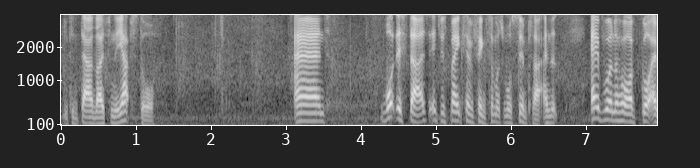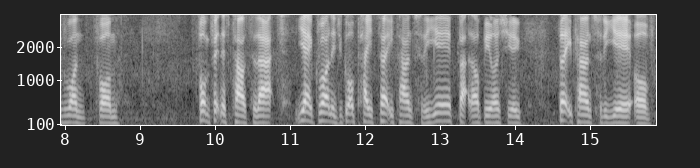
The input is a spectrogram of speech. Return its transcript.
you can download from the App Store. And what this does, it just makes everything so much more simpler. And everyone who I've got, everyone from from FitnessPal to that, yeah, granted you've got to pay thirty pounds for the year, but I'll be honest with you, thirty pounds for the year of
